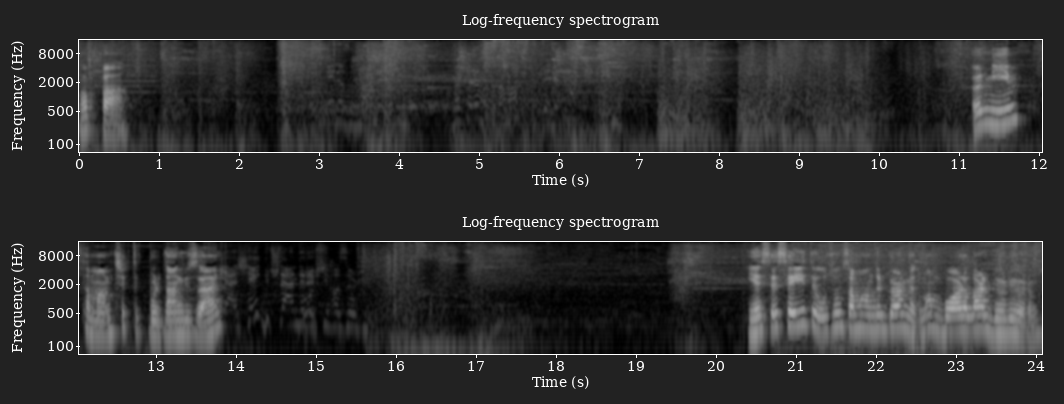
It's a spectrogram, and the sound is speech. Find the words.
Mi? Ölmeyeyim. Tamam çıktık buradan güzel. YSS'yi de uzun zamandır görmüyordum ama bu aralar görüyorum.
